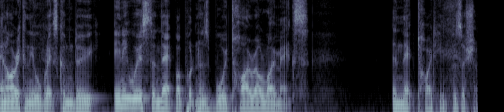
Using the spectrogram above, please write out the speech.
and I reckon the All Blacks couldn't do any worse than that by putting his boy Tyrel Lomax in that tight head position.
